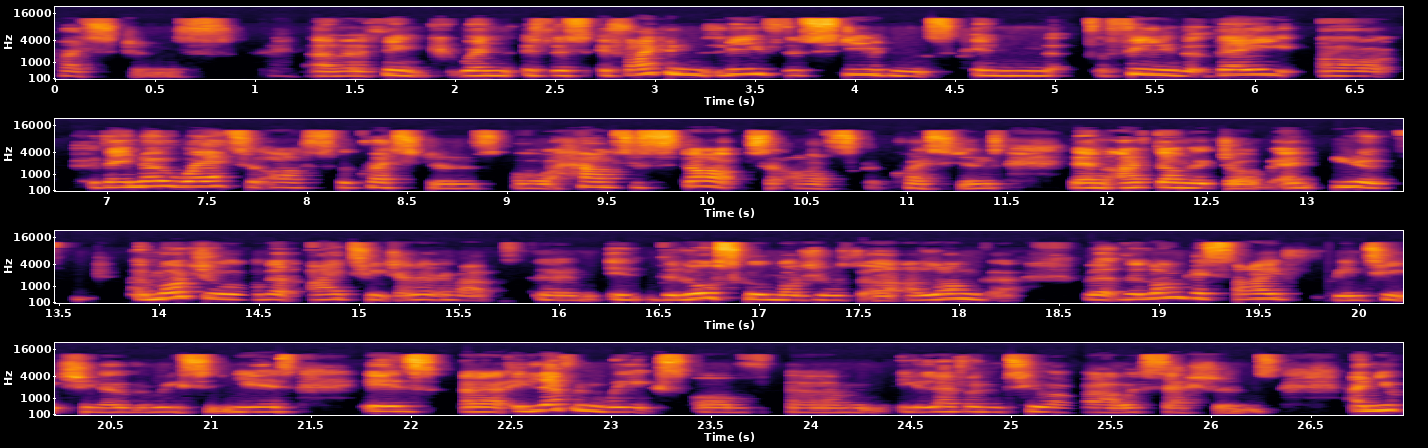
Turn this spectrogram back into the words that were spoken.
questions. And I think when if this if I can leave the students in feeling that they are they know where to ask the questions or how to start to ask questions, then I've done the job. And you know, a module that I teach, I don't know about um, the law school modules are, are, longer, but the longest I've been teaching over recent years is uh, 11 weeks of um, 11 two hour sessions. And you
